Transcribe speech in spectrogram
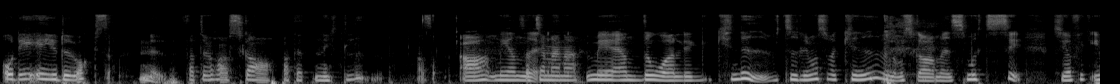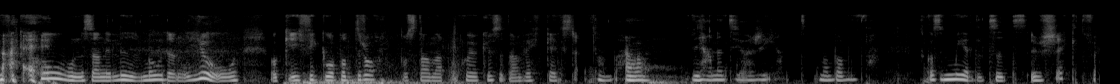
Och det är ju du också nu. För att du har skapat ett nytt liv. Alltså, Ja, med en, menar, med en dålig kniv. Tydligen måste det vara kniven de skar mig smutsig. Så jag fick infektion sen i livmodern. Jo. Och jag fick gå på dropp och stanna på sjukhuset en vecka extra. De bara, ja. vi hann inte göra rent. Man bara, va? Ska ha medeltidsursäkt för.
